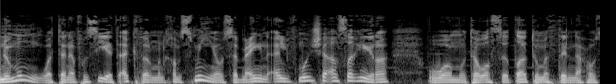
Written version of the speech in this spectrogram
نمو وتنافسية أكثر من 570 ألف منشأة صغيرة ومتوسطة تمثل نحو 99.6%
